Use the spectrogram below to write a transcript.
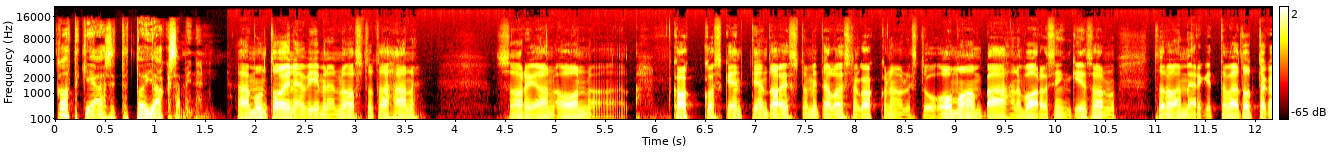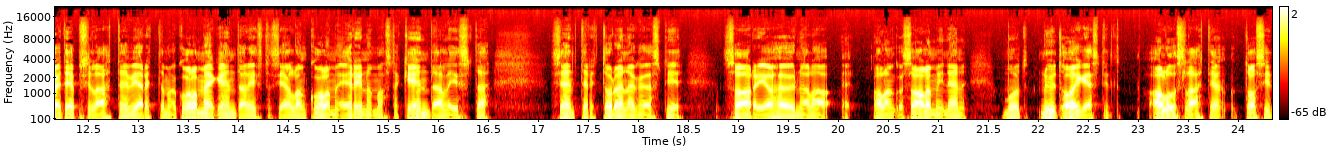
katkeaa sitten tuo jaksaminen? Mun toinen ja viimeinen nosto tähän sarjaan on kakkoskenttien taisto, mitä Loiston kakkonen onnistuu omaan päähän varsinkin. Se on todella merkittävää. Totta kai Tepsi lähtee vierittämään kolme kentällistä. Siellä on kolme erinomaista kentällistä. Sentterit todennäköisesti Saario, Höynälä, Alanko Salminen, mutta nyt oikeasti alus lähtien tosi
